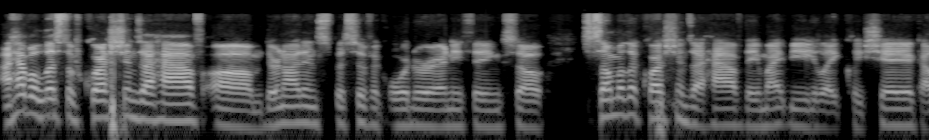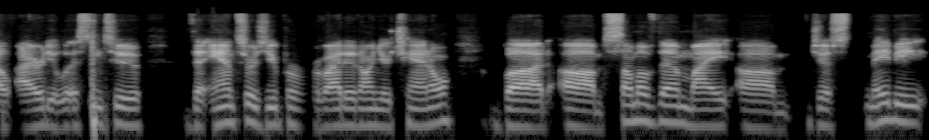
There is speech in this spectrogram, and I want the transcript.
I have a list of questions I have. Um, they're not in specific order or anything. So some of the questions I have, they might be like cliche. I, I already listened to the answers you provided on your channel, but um, some of them might um, just maybe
